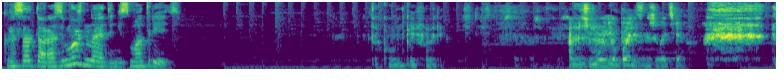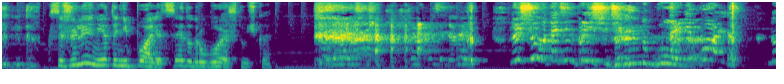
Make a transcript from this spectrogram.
Красота, разве можно на это не смотреть? Такой он кайфарик. А почему у него палец на животе? К сожалению, это не палец, это другая штучка. Давайте, давайте. Ну еще вот один прыщичек. Да, ну больно. Больно. Ну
